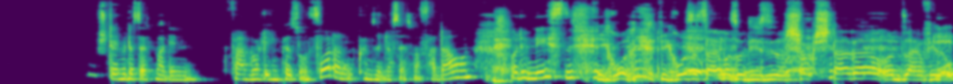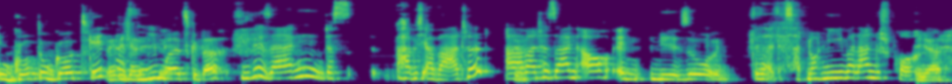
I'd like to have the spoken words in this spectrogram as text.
stellen wir das erstmal den verantwortlichen Person vor, dann können sie das erstmal verdauen. Und im nächsten wie, groß, wie groß ist da immer so diese Schockstarre und sagen viele, geht, oh Gott, oh Gott, hätte ich ja niemals gedacht. Viele sagen, das habe ich erwartet, aber ja. manche sagen auch, nee, so, das hat noch nie jemand angesprochen. Ja.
